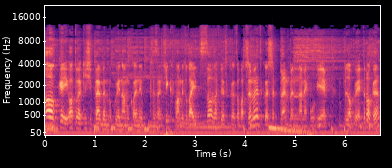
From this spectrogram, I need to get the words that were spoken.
Okej, oto jakiś bęben blokuje nam kolejny prezencik. Mamy tutaj co, za chwilę zobaczymy. Tylko jeszcze bęben nam, jak mówię, blokuje drogę.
